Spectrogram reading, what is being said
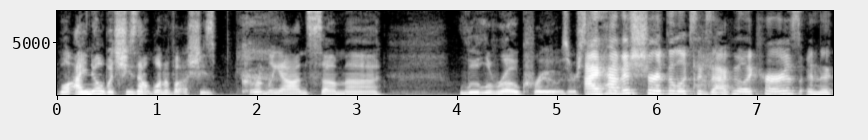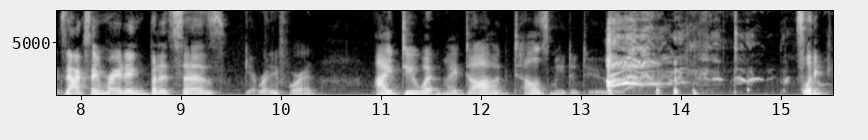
Well, I know, but she's not one of us. She's currently on some uh LuLaRoe cruise or something. I have a shirt that looks exactly like hers in the exact same writing, but it says, "Get ready for it." I do what my dog tells me to do. it's like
